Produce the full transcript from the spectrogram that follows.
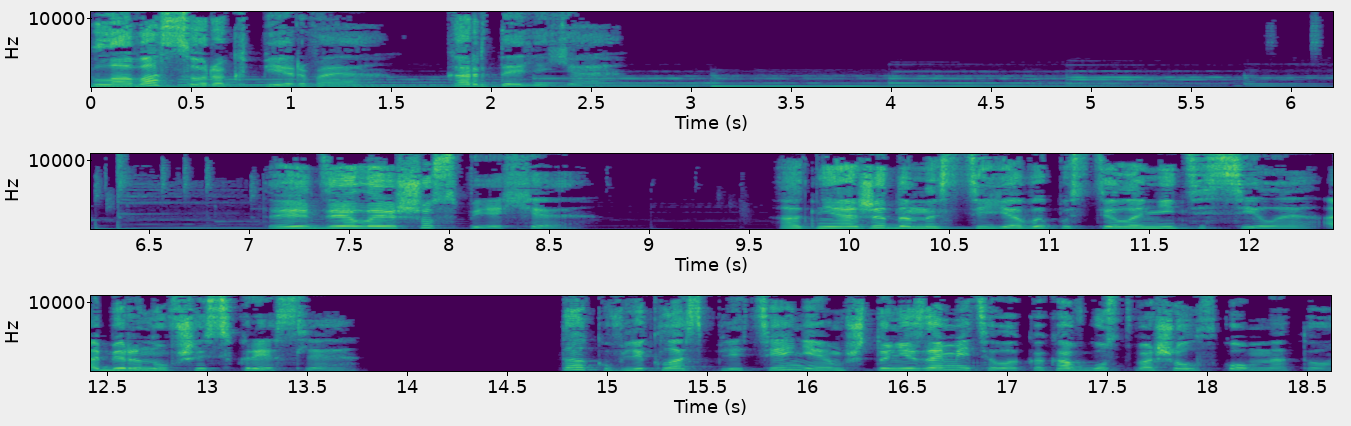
Глава 41. Корделия. «Ты делаешь успехи!» От неожиданности я выпустила нити силы, обернувшись в кресле. Так увлеклась плетением, что не заметила, как Август вошел в комнату.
